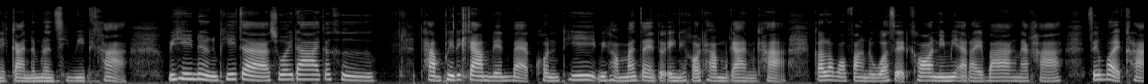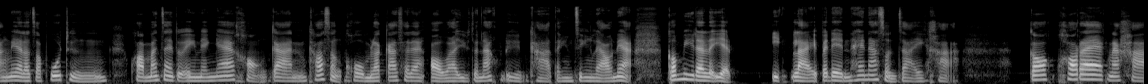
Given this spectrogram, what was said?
ในการดำเนินชีวิตค่ะ วิธีหนึ่งที่จะช่วยได้ก็คือทำพฤติกรรมเรียนแบบคนที่มีความมั่นใจในตัวเองที่เขาทำกันค่ะ ก็เรามาฟังดูว่าเศษข้อนี้มีอะไรบ้างนะคะ ซึ่งบ่อยครั้งเนี่ยเราจะพูดถึงความมั่นใจตัวเองในแง่ของการเข้าสังคม และการแสดงออกเวลาอยู่ต่อหน้าคนอื่นค่ะ แต่จริงๆแล้วเนี่ยก็มีรายละเอียดอีกหลายประเด็นให้น่าสนใจค่ะ ก็ข้อแรกนะคะ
